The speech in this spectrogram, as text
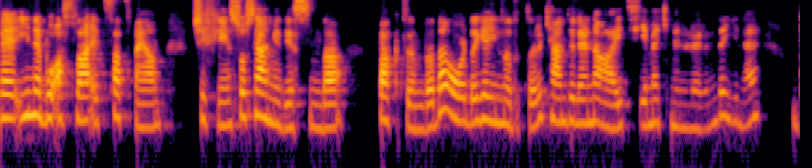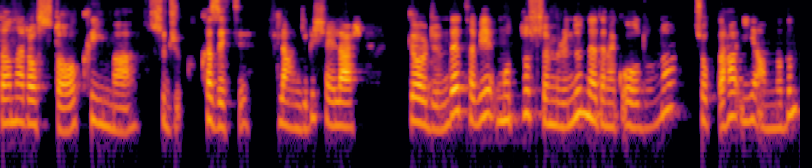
Ve yine bu asla et satmayan çiftliğin sosyal medyasında baktığımda da orada yayınladıkları kendilerine ait yemek menülerinde yine dana rosto, kıyma, sucuk, kazeti falan gibi şeyler gördüğümde tabii mutlu sömürünün ne demek olduğunu çok daha iyi anladım.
